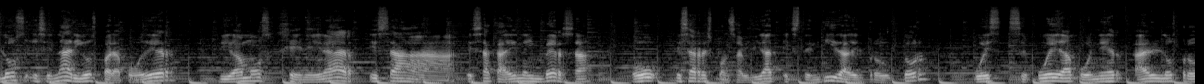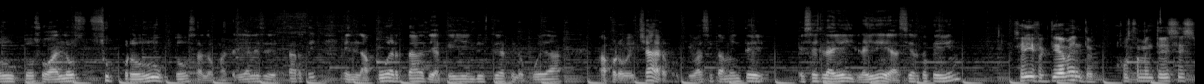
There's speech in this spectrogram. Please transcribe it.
los escenarios para poder, digamos, generar esa, esa cadena inversa o esa responsabilidad extendida del productor, pues se pueda poner a los productos o a los subproductos, a los materiales de descarte, en la puerta de aquella industria que lo pueda aprovechar, porque básicamente esa es la, la idea, ¿cierto Kevin? Sí, efectivamente, justamente esa es,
